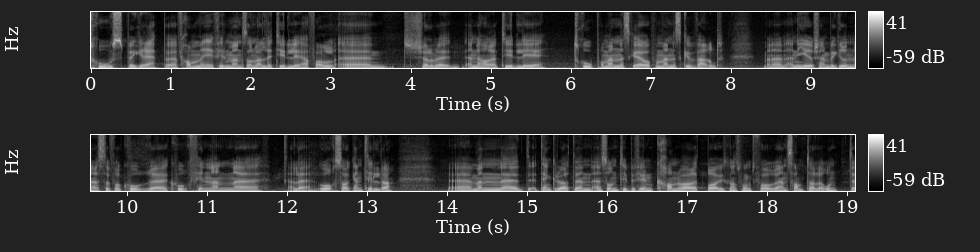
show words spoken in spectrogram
trosbegrepet framme i filmen sånn veldig tydelig, iallfall. Eh, selv om det, en har en tydelig tro på mennesket og på menneskeverd. Men en, en gir ikke en begrunnelse for hvor, eh, hvor finner en eh, eller årsaken til det. Eh, men tenker du at en, en, sånn type film kan være et bra utgangspunkt for en samtale rundt,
